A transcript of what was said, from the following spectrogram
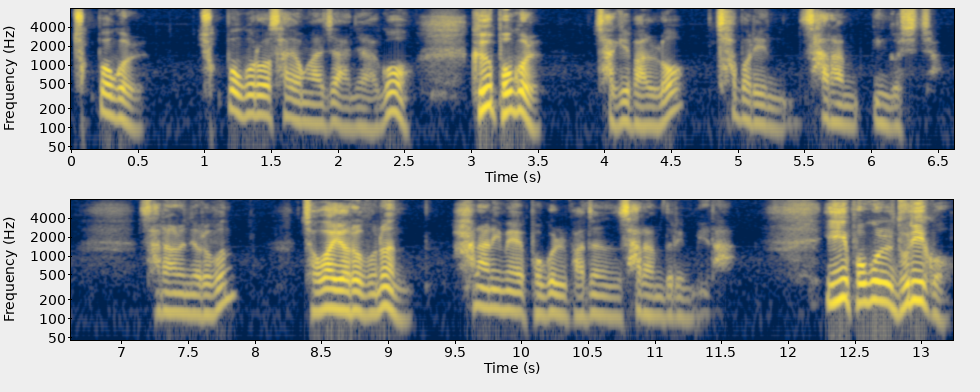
축복을 축복으로 사용하지 아니하고 그 복을 자기 발로 차버린 사람인 것이죠. 사랑하는 여러분, 저와 여러분은 하나님의 복을 받은 사람들입니다. 이 복을 누리고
